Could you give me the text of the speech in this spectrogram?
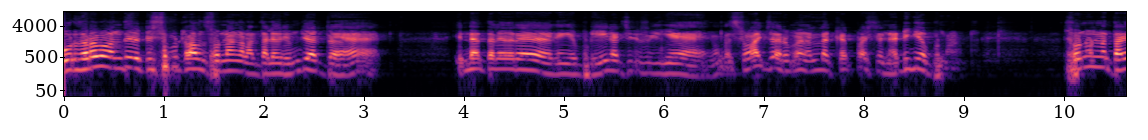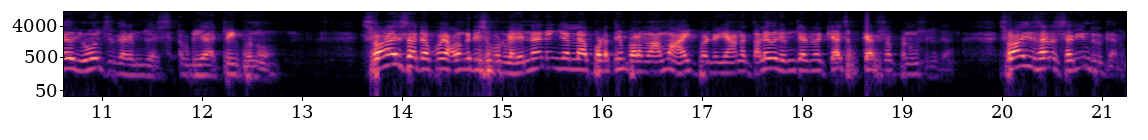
ஒரு தடவை வந்து டிஸ்ட்ரிபியூட்டராக வந்து சொன்னாங்க நான் தலைவர் எம்ஜிஆர்கிட்ட. என்ன தலைவர் நீங்கள் இப்படி நடிச்சுக்கிட்டு இருக்கீங்க. நல்ல சிவாஜி சார் ரொம்ப நல்ல கெப்பாசிட்டி நடிங்க அப்படின்னா. சொன்னோன்னா தலைவர் யோசிச்சிருக்காரு எம்ஜிஆர் அப்படியா ட்ரை பண்ணுவோம். சுவாசாட்ட போய் அவங்க டிஸ்ட்ரிபியூட்டில் என்ன நீங்கள் எல்லா படத்தையும் படமாமல் ஆக்ட் பண்ணுறீங்க ஆனால் தலைவர் எம்ஜிஆர் மாதிரி கேட்சப் கேப்சர் பண்ணுங்க சொல்லியிருக்காங்க. சுவாஜி சார் சரின்னு இருக்காரு.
